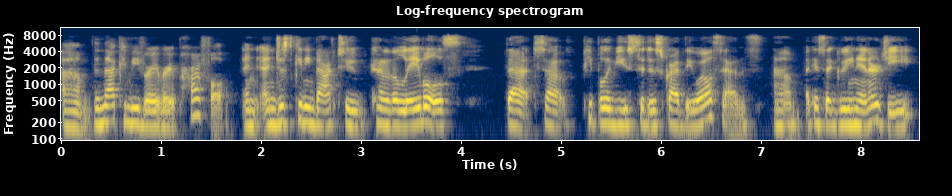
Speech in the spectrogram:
um, then that can be very, very powerful. And and just getting back to kind of the labels that uh, people have used to describe the oil sands. Um, like I said, green energy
